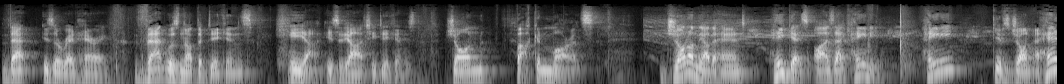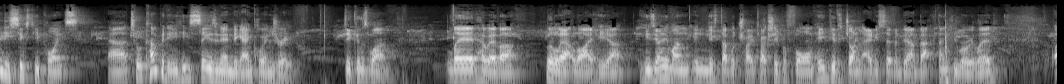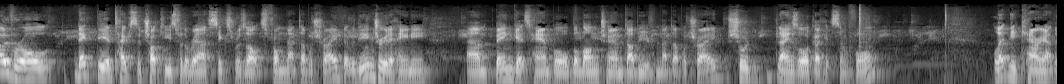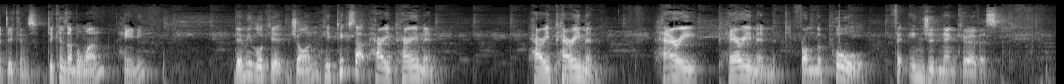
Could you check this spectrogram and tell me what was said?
That is a red herring. That was not the Dickens. Here is the Archie Dickens. John fucking Moritz. John, on the other hand, he gets Isaac Heaney. Heaney gives John a handy 60 points uh, to accompany his season ending ankle injury. Dickens won. Laird, however, little outlier here. He's the only one in this double trade to actually perform. He gives John an 87 down back. Thank you, Rory Laird. Overall, Neckbeard takes the chockies for the round six results from that double trade, but with the injury to Heaney, um, Ben gets handball the long term W from that double trade. Should Dane Zorko hit some form? Let me carry out the Dickens. Dickens number one, Heaney. Then we look at John. He picks up Harry Perryman. Harry Perryman. Harry Perryman from the pool for injured Nankervis.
